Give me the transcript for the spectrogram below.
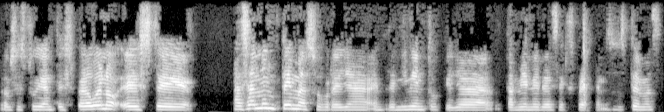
los estudiantes. Pero bueno, este pasando un tema sobre ya emprendimiento, que ya también eres experta en esos temas,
